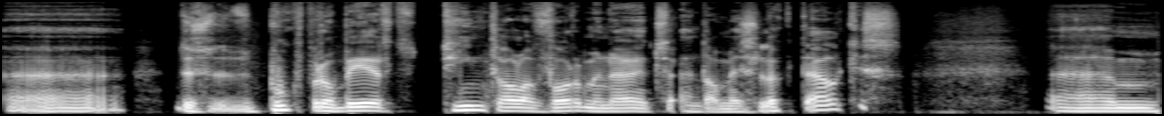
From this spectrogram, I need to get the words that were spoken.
eh, dus het boek probeert tientallen vormen uit en dat mislukt telkens. Ehm,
